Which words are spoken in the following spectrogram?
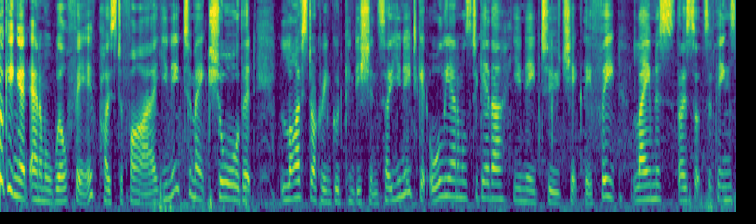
looking at animal welfare post a fire, you need to make sure that livestock are in good condition. So you need to get all the animals together, you need to check their feet, lameness, those sorts of things.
